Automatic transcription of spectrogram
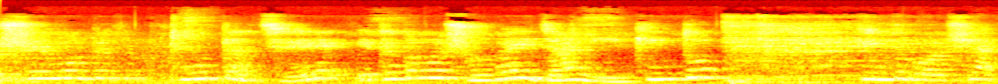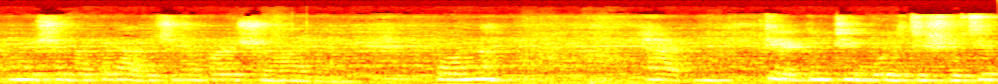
সর্ষের মধ্যে যে ভূত আছে, এটা তো আমরা সবাই জানি, কিন্তু কিন্তু বর্ষে এখন এসব ব্যাপারে আলোচনা করার সময় নেই। পড় না হ্যাঁ তুই একদম ঠিক বলেছিস সুচিত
